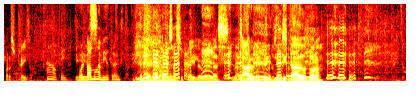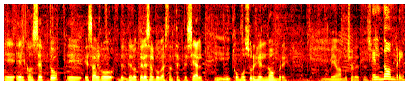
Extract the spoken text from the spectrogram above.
para Sujei. Ah, ok. Es- Volvamos a mí otra vez. Vamos a Sujei luego de las... las Claro, la invitada de honor. Eh, el concepto eh, es algo, del, del hotel es algo bastante especial. Y cómo surge el nombre? Me llama mucho la atención. El nombre.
